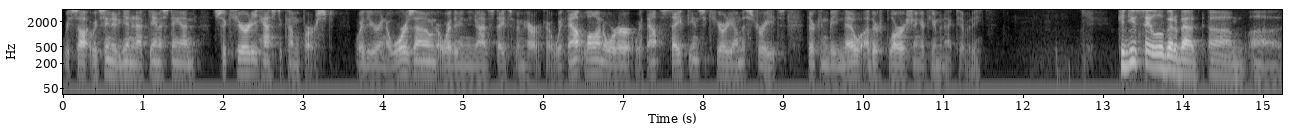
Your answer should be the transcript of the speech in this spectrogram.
We saw, we've seen it again in Afghanistan. Security has to come first, whether you're in a war zone or whether you're in the United States of America. Without law and order, without safety and security on the streets, there can be no other flourishing of human activity. Can you say a little bit about um, uh,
